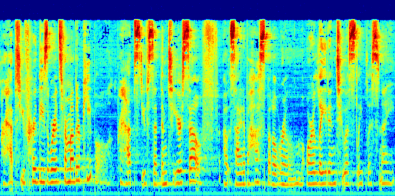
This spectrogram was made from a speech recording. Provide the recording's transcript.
Perhaps you've heard these words from other people. Perhaps you've said them to yourself outside of a hospital room or late into a sleepless night.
